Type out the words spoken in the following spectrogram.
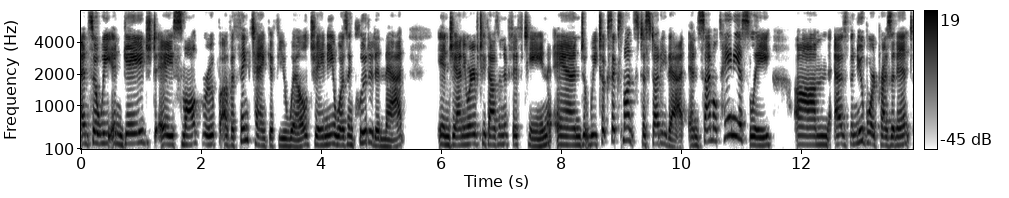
And so we engaged a small group of a think tank, if you will. Jamie was included in that in January of 2015. And we took six months to study that. And simultaneously, um, as the new board president,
